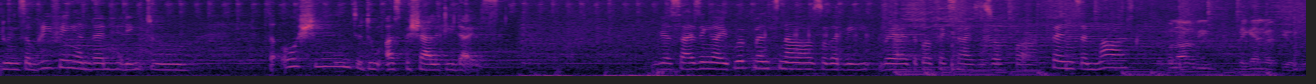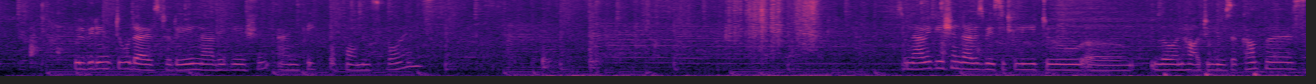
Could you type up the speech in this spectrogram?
doing some briefing and then heading to the ocean to do our specialty dives. We are sizing our equipments now so that we wear the perfect sizes of our fins and mask. So Kunal, we begin with you. Yeah. We'll be doing two dives today, navigation and peak performance points. So navigation dive is basically to uh, learn how to use a compass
